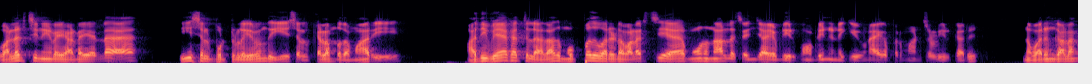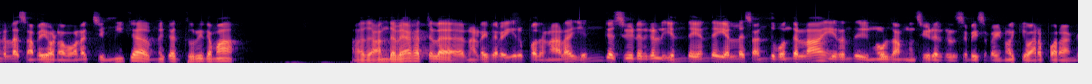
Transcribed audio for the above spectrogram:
வளர்ச்சி நிலை அடையல ஈசல் புற்றுல இருந்து ஈசல் கிளம்புத மாதிரி அதிவேகத்தில் அதாவது முப்பது வருட வளர்ச்சியை மூணு நாளில் செஞ்சால் எப்படி இருக்கும் அப்படின்னு இன்னைக்கு விநாயக பெருமான் சொல்லியிருக்காரு. இன்னும் வருங்காலங்களில் சபையோட வளர்ச்சி மிக மிக துரிதமாக அது அந்த வேகத்தில் நடைபெற இருப்பதனால எங்கள் சீடர்கள் எந்த எந்த எல்லை சந்து பொந்தெல்லாம் இருந்து நூல் தாங்கும் சீடர்கள் சபை சபை நோக்கி வரப்போகிறாங்க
